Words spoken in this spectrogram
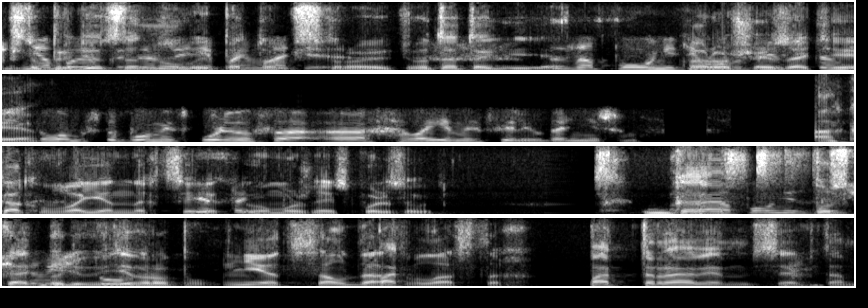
Что придется новый поток строить. Вот это я. Заполнить Хорошая его затея. веществом, чтобы он использовался э, в военных целях в дальнейшем. А как в военных целях Это- его можно использовать? Газ пускать будем в. Европу. Нет, солдат Под- в ластах. Подтравим всех там.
